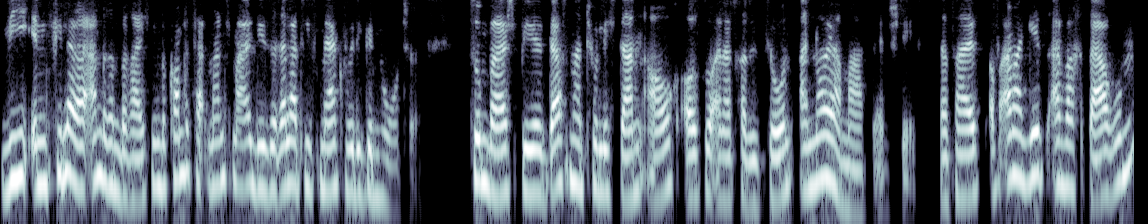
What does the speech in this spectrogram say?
wie in vielerlei anderen Bereichen bekommt es halt manchmal diese relativ merkwürdige Note. Zum Beispiel, dass natürlich dann auch aus so einer Tradition ein neuer Markt entsteht. Das heißt, auf einmal geht es einfach darum,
